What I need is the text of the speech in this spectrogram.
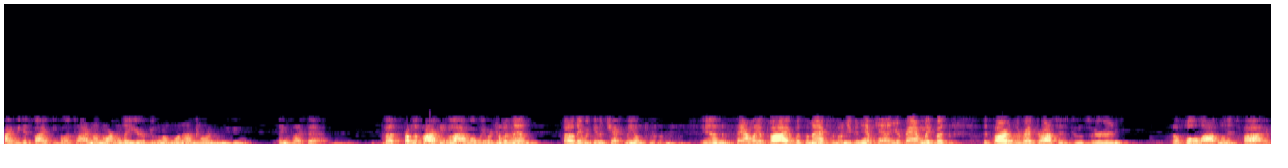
I, we did five people at a time. Now normally you're doing a one-on-one when you do things like that. But from the parking lot, what we were doing then, uh, they would get a check mailed to them. And a family of five was the maximum. You can have ten in your family, but as far as the Red Cross is concerned, a full allotment is five,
